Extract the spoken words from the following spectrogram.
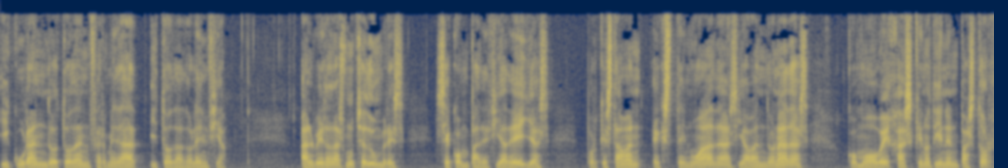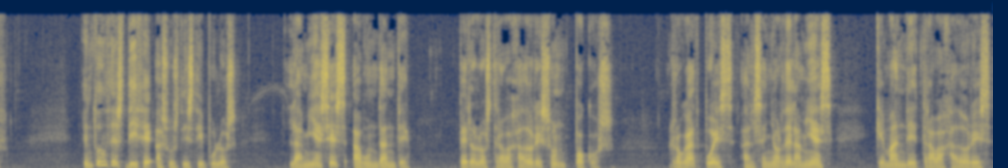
y curando toda enfermedad y toda dolencia. Al ver a las muchedumbres, se compadecía de ellas, porque estaban extenuadas y abandonadas como ovejas que no tienen pastor. Entonces dice a sus discípulos, La mies es abundante, pero los trabajadores son pocos. Rogad pues al Señor de la mies que mande trabajadores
